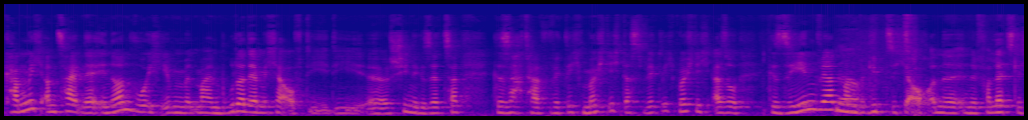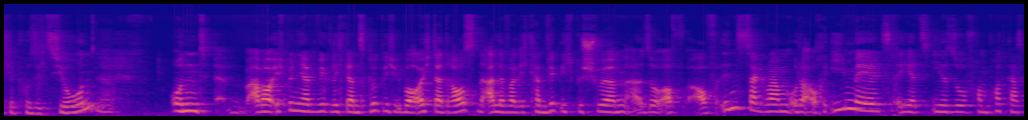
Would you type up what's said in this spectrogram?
kann mich an Zeiten erinnern, wo ich eben mit meinem Bruder, der mich ja auf die, die äh, Schiene gesetzt hat, gesagt hat, wirklich, möchte ich das wirklich, möchte ich also gesehen werden? Ja. Man begibt sich ja auch in eine, in eine verletzliche Position. Ja. Und, äh, aber ich bin ja wirklich ganz glücklich über euch da draußen alle, weil ich kann wirklich beschwören, also auf, auf Instagram oder auch E-Mails, jetzt ihr so vom Podcast,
